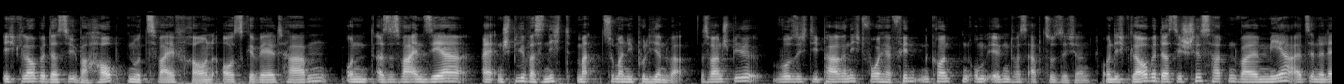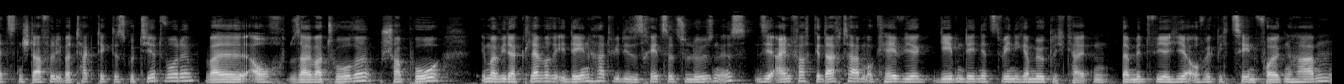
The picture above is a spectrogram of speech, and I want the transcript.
Ich glaube, dass sie überhaupt nur zwei Frauen ausgewählt haben. Und also es war ein sehr, äh, ein Spiel, was nicht ma zu manipulieren war. Es war ein Spiel, wo sich die Paare nicht vorher finden konnten, um irgendwas abzusichern. Und ich glaube, dass sie Schiss hatten, weil mehr als in der letzten Staffel über Taktik diskutiert wurde, weil auch Salvatore, Chapeau, immer wieder clevere Ideen hat, wie dieses Rätsel zu lösen ist. Sie einfach gedacht haben, okay, wir geben denen jetzt weniger Möglichkeiten, damit wir hier auch wirklich zehn Folgen haben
